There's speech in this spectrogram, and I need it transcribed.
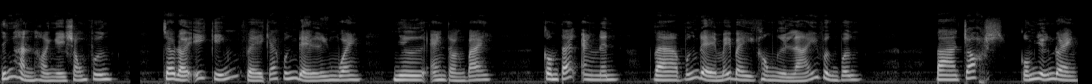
tiến hành hội nghị song phương, trao đổi ý kiến về các vấn đề liên quan như an toàn bay, công tác an ninh và vấn đề máy bay không người lái, vân vân. Bà George cũng dẫn đoàn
